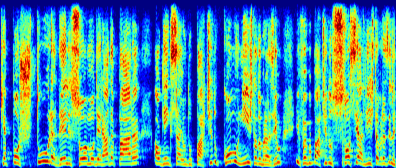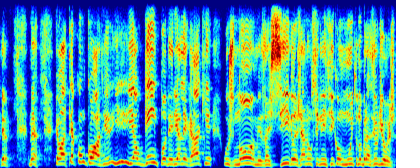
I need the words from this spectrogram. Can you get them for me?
que a postura dele soa moderada para alguém que saiu do Partido Comunista do Brasil e foi para o Partido Socialista Brasileiro. Né? Eu até concordo. E, e, alguém poderia alegar que os nomes, as siglas já não significam muito no Brasil de hoje.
